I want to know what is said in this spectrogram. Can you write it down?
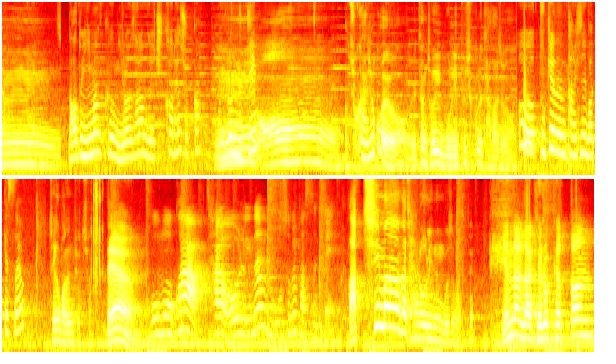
음. 나도 이만큼 이런 사람들이 축하를 해줄까? 뭐 이런 느낌? 어. 아, 축하해줄 거예요. 일단 저희 뭐 리프 식구들 다 가죠. 어, 부케는 당신이 받겠어요? 제가 받으면 좋죠. 다음. 모모과 잘 어울리는 모습을 봤을 때. 앞치마가 잘 어울리는 모습 봤을 때? 옛날 나 괴롭혔던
